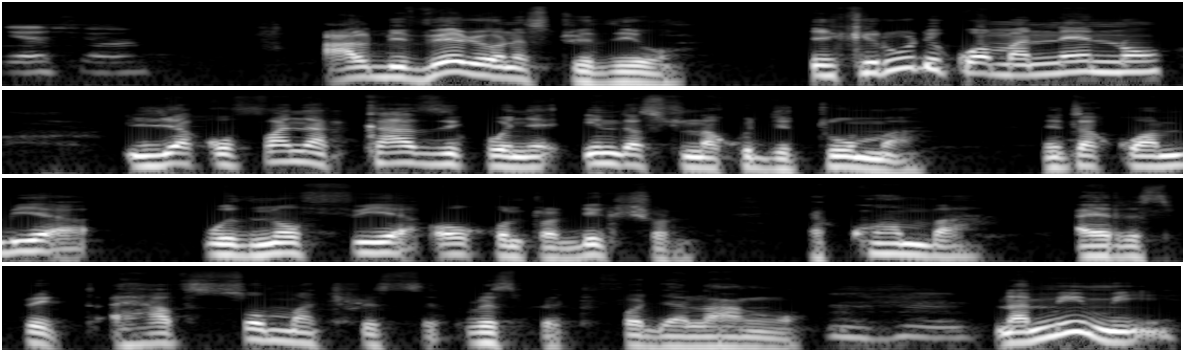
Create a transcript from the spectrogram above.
Yeah, sure. I'll be very honest with you. Ikirudi kwa maneno ya kufanya kazi kwenye industry na kujituma, nitakwambia with no fear or contradiction ya kwamba I respect, I have so much res respect for Jalango. Mhm. Na mimi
